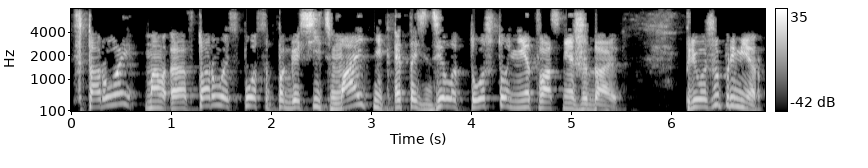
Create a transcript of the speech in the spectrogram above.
Второй, э, второй способ погасить маятник – это сделать то, что нет вас не ожидают. Привожу пример.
